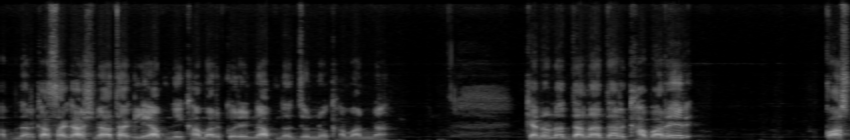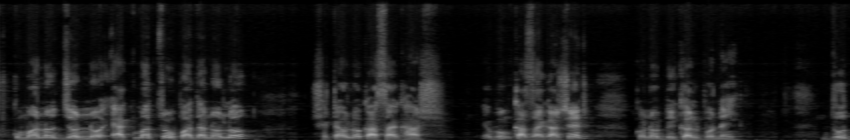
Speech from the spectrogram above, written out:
আপনার কাঁচা ঘাস না থাকলে আপনি খামার করেন না, আপনার জন্য খামার না। কেননা দানাদার খাবারের কষ্ট কমানোর জন্য একমাত্র উপাদান হলো, সেটা হলো কাঁচা ঘাস এবং কাঁচা ঘাসের কোনো বিকল্প নেই। দুধ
